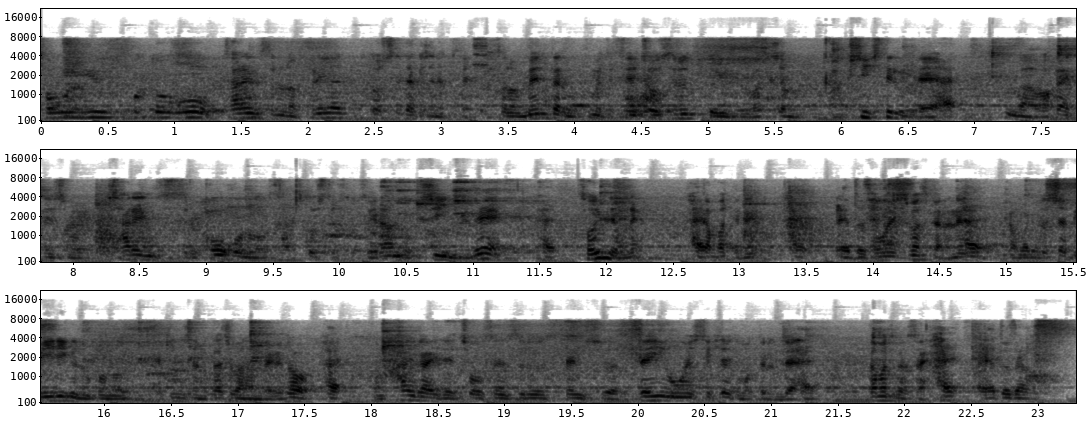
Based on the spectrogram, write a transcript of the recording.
そういうことをチャレンジするのはプレイヤーとしてだけじゃなくて、そのメンタルも含めて成長するというのを私は確信してるんで、今、若い選手もチャレンジする候補の先として一つ選んでほしいんで、はい。そういう意味でもね、はい。頑張ってね。ありがとうござい応援しますからね、はい。頑張ります私は B リーグのこの責任者の立場なんだけど、海外で挑戦する選手は全員応援していきたいと思ってるんで、はい。頑張ってください。はい。ありがとうございます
